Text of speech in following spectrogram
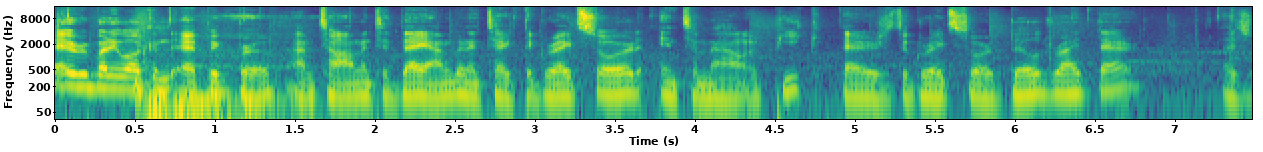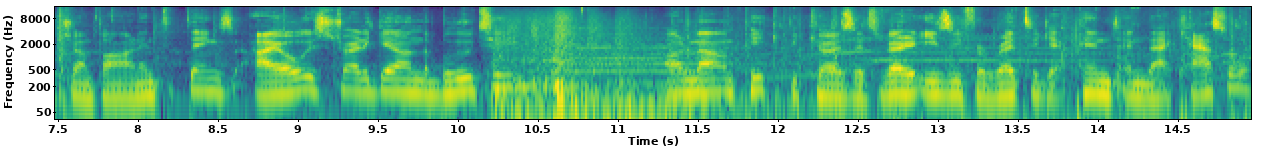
Everybody, welcome to Epic Brew. I'm Tom and today I'm going to take the Great Sword into Mountain Peak. There's the Great Sword build right there. Let's jump on into things. I always try to get on the blue team on Mountain Peak because it's very easy for red to get pinned in that castle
